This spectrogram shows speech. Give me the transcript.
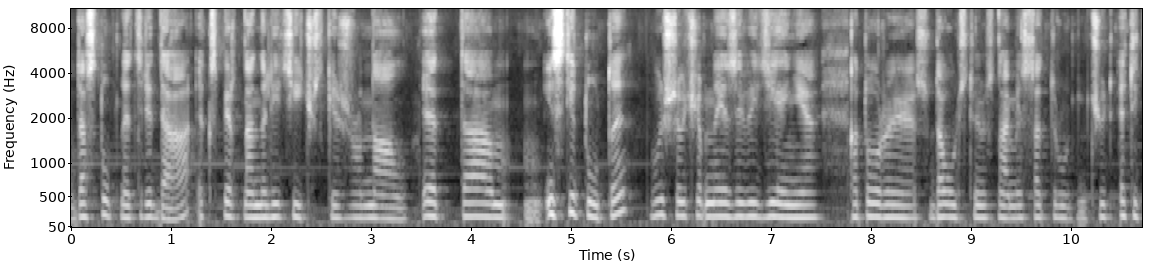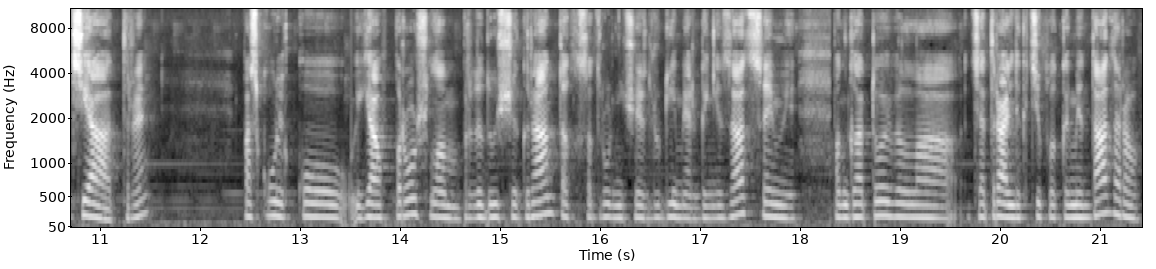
доступная среда, экспертно-аналитический журнал. Это институты, высшие учебные заведения, которые с удовольствием с нами сотрудничают. Это театры, поскольку я в прошлом, в предыдущих грантах, сотрудничая с другими организациями, подготовила театральных тифлокомментаторов,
